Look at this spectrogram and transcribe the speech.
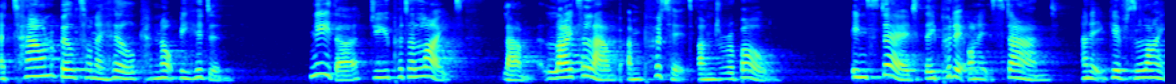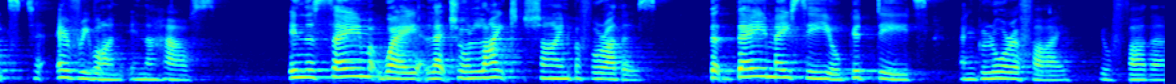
A town built on a hill cannot be hidden. Neither do you put a light lamp, light a lamp and put it under a bowl. Instead, they put it on its stand, and it gives light to everyone in the house. In the same way, let your light shine before others, that they may see your good deeds and glorify your Father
